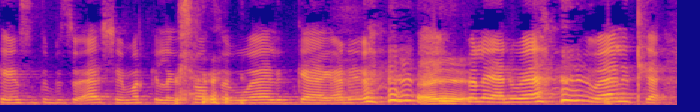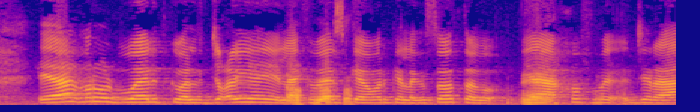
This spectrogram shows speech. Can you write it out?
keensata ba su'aasha markii laga soo tago waalidkaaga yani waa- waalidka yaa mar walba waalidka waa la jecel yahay laakiin course, waalidkaa markii laga soo tago yaa Yeah. qof ma jiraa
